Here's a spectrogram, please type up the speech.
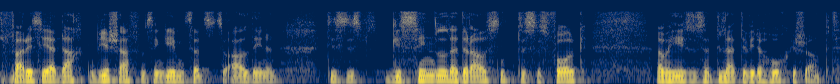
Die Pharisäer dachten, wir schaffen es im Gegensatz zu all denen. Dieses Gesindel da draußen, dieses Volk. Aber Jesus hat die Latte wieder hochgeschraubt.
